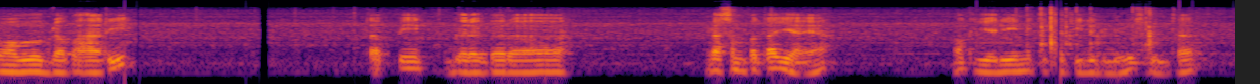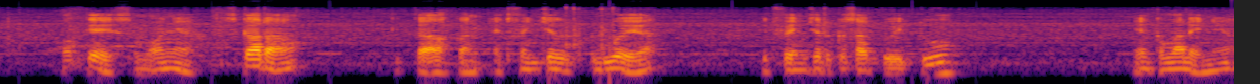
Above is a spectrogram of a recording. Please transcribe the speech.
Cuma beberapa hari. Tapi gara-gara nggak sempet aja ya. Oke jadi ini kita tidur dulu sebentar. Oke semuanya. Sekarang kita akan adventure kedua ya. Adventure ke satu itu yang kemarin ya.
